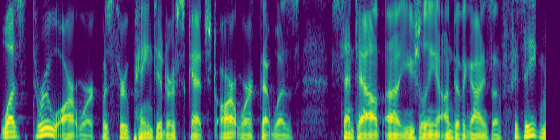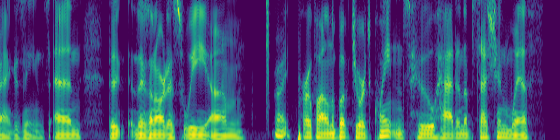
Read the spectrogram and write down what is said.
was through artwork, was through painted or sketched artwork that was sent out uh, usually under the guise of physique magazines. And the, there's an artist we um, Right. profile in the book, George Quaintance, who had an obsession with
